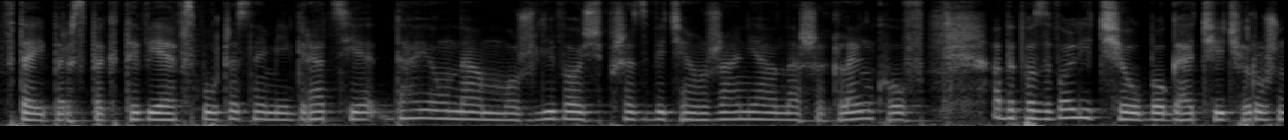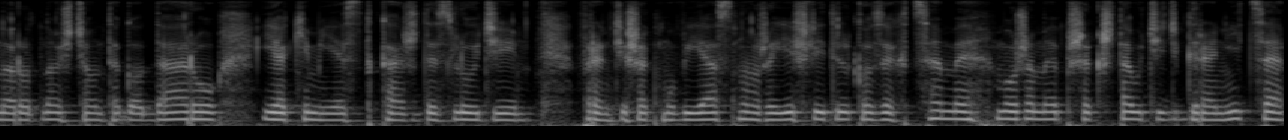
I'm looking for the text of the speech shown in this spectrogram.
W tej perspektywie współczesne migracje dają nam możliwość przezwyciężania naszych naszych lęków, aby pozwolić się ubogacić różnorodnością tego daru, jakim jest każdy z ludzi. Franciszek mówi jasno, że jeśli tylko zechcemy, możemy przekształcić granice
